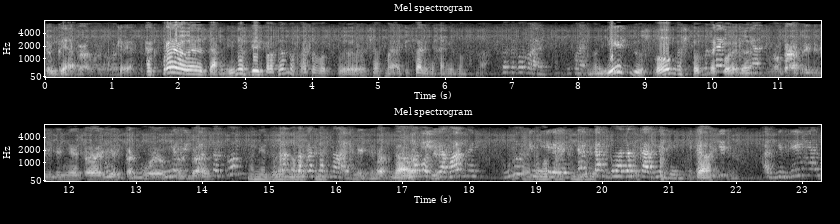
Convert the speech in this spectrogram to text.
друзья, правильно. как правило, это так, 99% это вот, э, сейчас мы описали механизм сна. Что-то бывает. Но есть, безусловно, что-то Вы такое, да. Ну дар предвидения это есть такое, Мне вот, да? Но нет, да, была да. Нет, не вас Да. Ну, громадный. Ну, Это и вопрос сейчас так была доска объявлений. Да. Объявление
